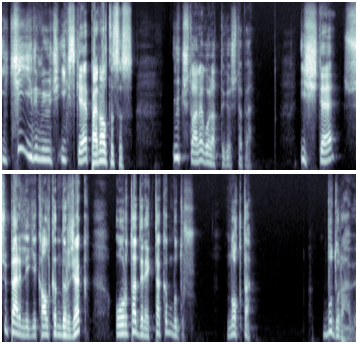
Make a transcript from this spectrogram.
2.23 XG penaltısız. 3 tane gol attı Göztepe. İşte Süper Lig'i kalkındıracak orta direk takım budur. Nokta. Budur abi.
